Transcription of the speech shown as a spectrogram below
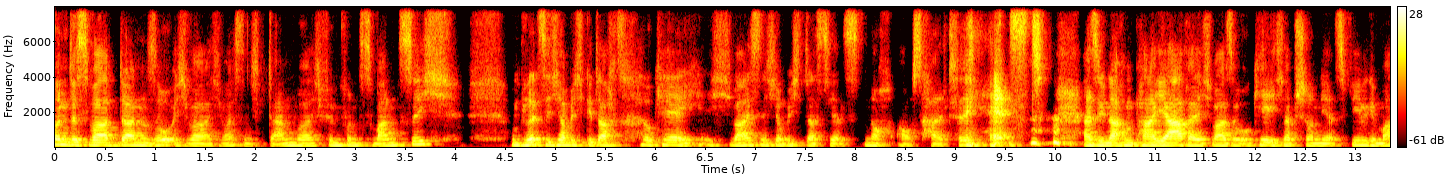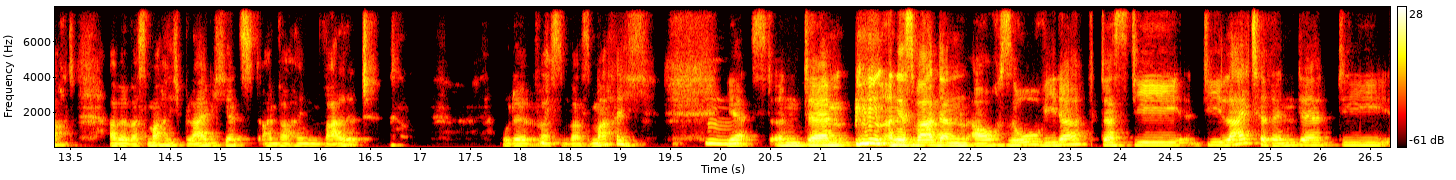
Und es war dann so, ich war, ich weiß nicht, dann war ich 25 und plötzlich habe ich gedacht, okay, ich weiß nicht, ob ich das jetzt noch aushalte jetzt. Also nach ein paar Jahren, ich war so, okay, ich habe schon jetzt viel gemacht, aber was mache ich? Bleibe ich jetzt einfach im Wald oder was, was mache ich mhm. jetzt? Und, ähm, und es war dann auch so wieder, dass die, die Leiterin, der, die,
